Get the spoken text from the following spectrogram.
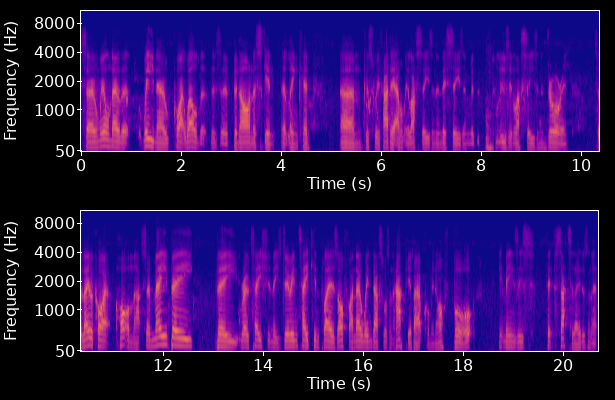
So we all know that we know quite well that there's a banana skin at Lincoln because um, we've had it, haven't we, last season and this season with losing last season and drawing. So they were quite hot on that. So maybe the rotation he's doing, taking players off. I know Windass wasn't happy about coming off, but it means he's fit for Saturday, doesn't it?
